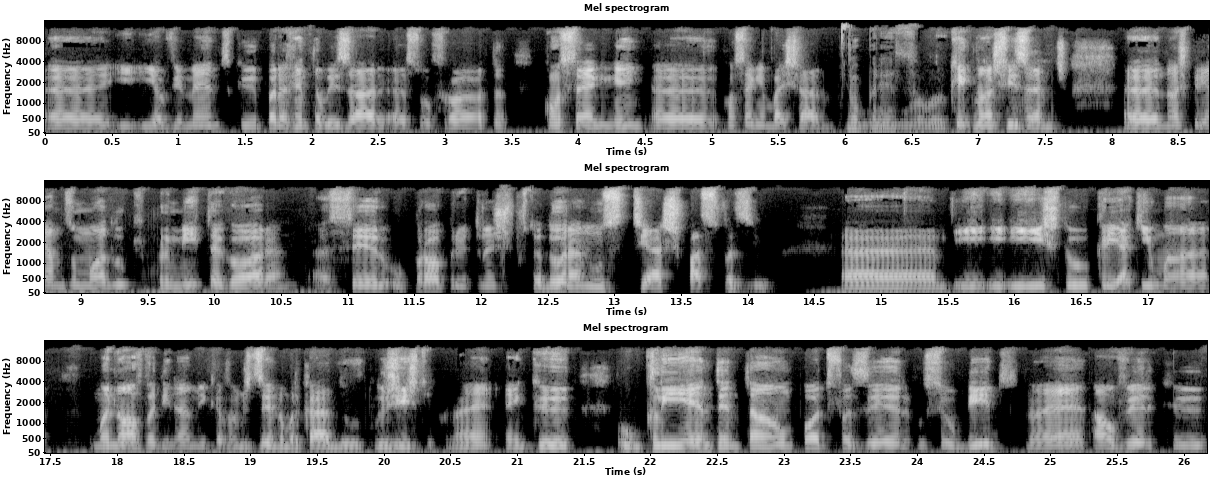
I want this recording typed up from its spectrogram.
Uh, e, e, obviamente que para rentabilizar a sua frota conseguem, uh, conseguem baixar o, preço. o, valor. O que é que nós fizemos? Uh, nós criámos um módulo que permite agora a ser o próprio transportador a anunciar espaço vazio. E, e, isto cria aqui uma, uma nova dinâmica, vamos dizer, no mercado logístico, não é? Em que o cliente então pode fazer o seu bid, não é? Ao ver que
